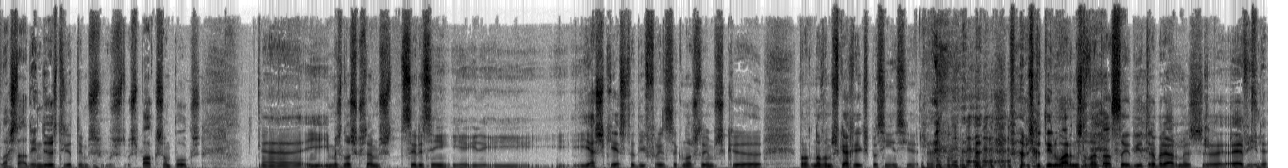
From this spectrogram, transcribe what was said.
lá está, da indústria, temos os, os palcos são poucos, Uh, e, mas nós gostamos de ser assim. E, e, e, acho que é esta diferença que nós temos que pronto, não vamos ficar ricos paciência. Vamos continuar nos levantar cedo e a trabalhar mas uh, é a vida.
